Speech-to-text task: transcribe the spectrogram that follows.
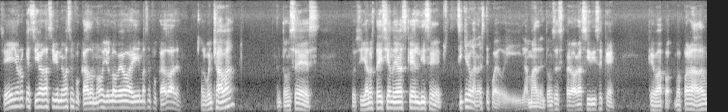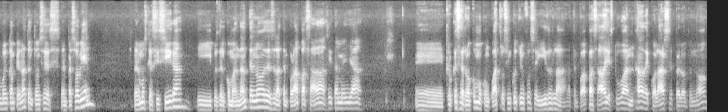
Sí, yo creo que sí, ahora sí viene más enfocado, ¿no? Yo lo veo ahí más enfocado al, al buen Chava. Entonces, pues si ya lo está diciendo, ya ves que él dice, pues, sí quiero ganar este juego y la madre. Entonces, pero ahora sí dice que, que va, va para dar un buen campeonato. Entonces, empezó bien. Esperemos que así siga. Y pues del comandante, ¿no? Desde la temporada pasada, así también ya. Eh, creo que cerró como con cuatro o cinco triunfos seguidos la, temporada pasada y estuvo a nada de colarse, pero pues no,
